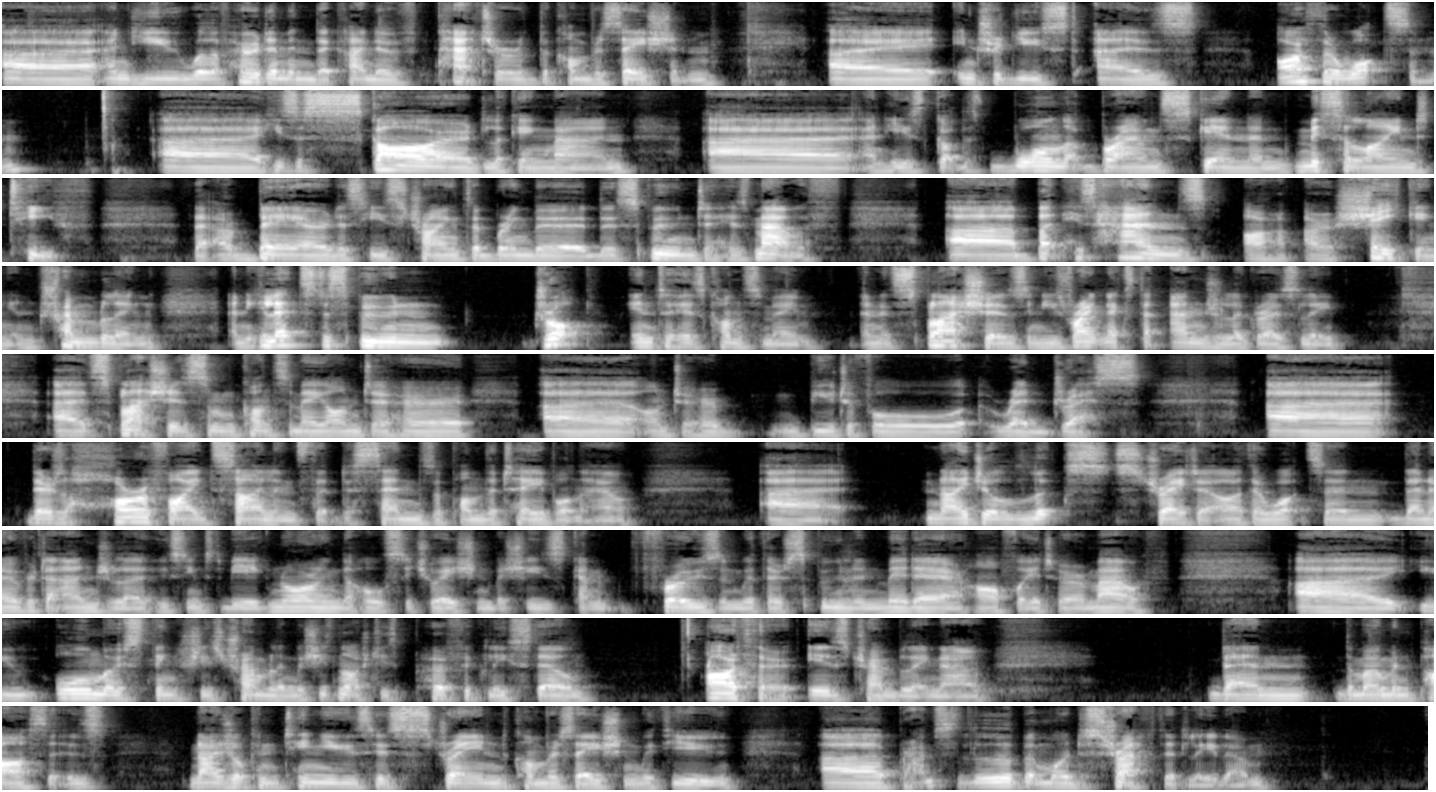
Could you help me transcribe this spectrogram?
uh, and you will have heard him in the kind of patter of the conversation, uh, introduced as Arthur Watson. Uh, he's a scarred looking man, uh, and he's got this walnut brown skin and misaligned teeth that are bared as he's trying to bring the, the spoon to his mouth. Uh, but his hands are, are shaking and trembling, and he lets the spoon drop into his consomme, and it splashes, and he's right next to Angela Gresley. Uh, it splashes some consomme onto her uh, onto her beautiful red dress. Uh, there's a horrified silence that descends upon the table now. Nigel looks straight at Arthur Watson, then over to Angela, who seems to be ignoring the whole situation, but she's kind of frozen with her spoon in midair, halfway to her mouth. Uh, you almost think she's trembling, but she's not. She's perfectly still. Arthur is trembling now. Then the moment passes. Nigel continues his strained conversation with you, uh, perhaps a little bit more distractedly, though.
